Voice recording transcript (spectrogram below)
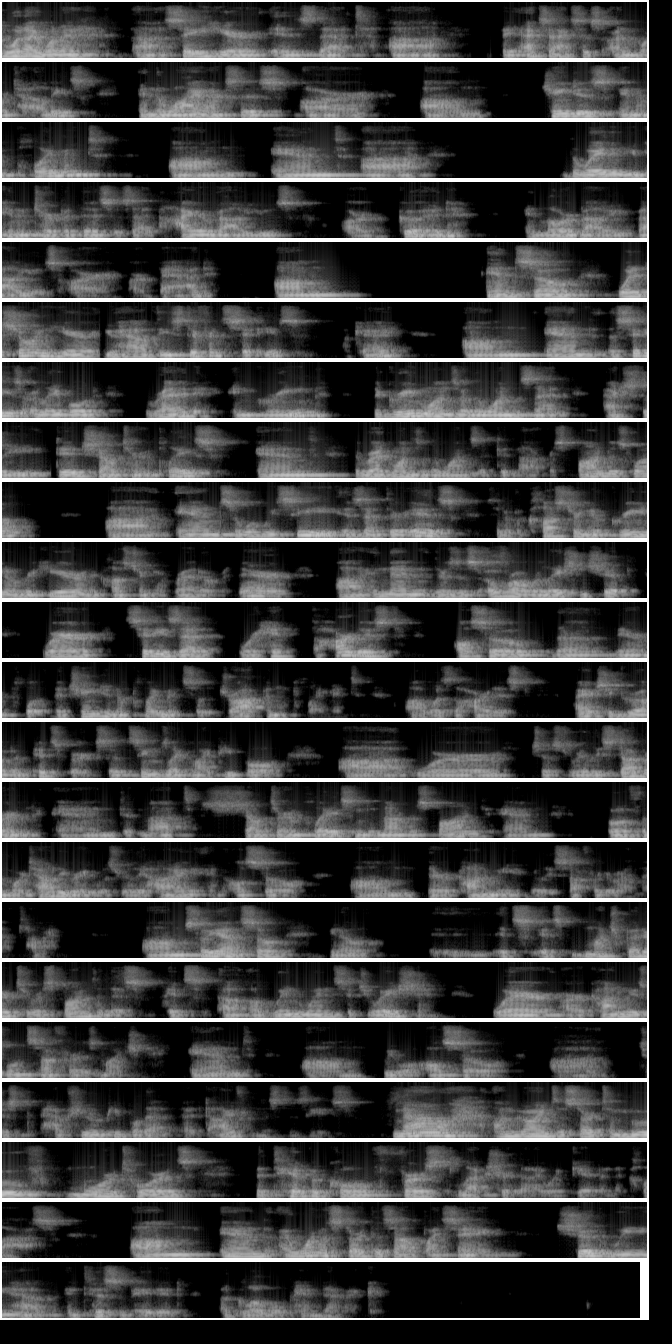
What I want to uh, say here is that uh, the x axis are the mortalities, and the y axis are um, changes in employment. Um, and uh, the way that you can interpret this is that higher values are good and lower value values are, are bad. Um, and so what it's showing here, you have these different cities, okay? Um, and the cities are labeled red and green. The green ones are the ones that actually did shelter in place, and the red ones are the ones that did not respond as well. Uh, and so what we see is that there is sort of a clustering of green over here and a clustering of red over there. Uh, and then there's this overall relationship where cities that were hit the hardest also the their empl- the change in employment, so the drop in employment uh, was the hardest. I actually grew up in Pittsburgh, so it seems like my people uh, were just really stubborn and did not shelter in place and did not respond. And both the mortality rate was really high, and also um, their economy really suffered around that time. Um, so yeah, so you know, it's it's much better to respond to this. It's a, a win-win situation where our economies won't suffer as much, and um, we will also uh, just have fewer people that, that die from this disease. Now I'm going to start to move more towards the typical first lecture that I would give in the class. Um, and I want to start this out by saying, should we have anticipated a global pandemic?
